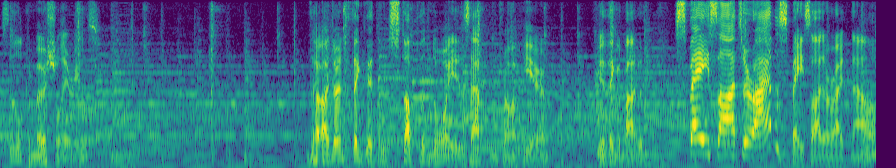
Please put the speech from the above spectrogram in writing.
these little commercial areas. Though I don't think it would stop the noise happening from up here. If you think about it. Space otter! I am a space otter right now.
